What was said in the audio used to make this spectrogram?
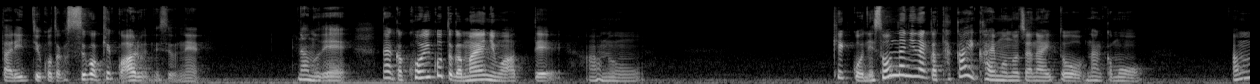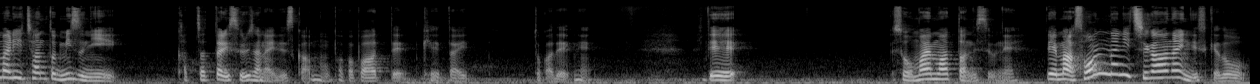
たりっていうことがすごい結構あるんですよね。なのでなんかこういうことが前にもあってあの結構ねそんなになんか高い買い物じゃないとなんかもうあんまりちゃんと見ずに買っちゃったりするじゃないですか。もうパパパって携帯とかでね。でそう前もあったんですよね。でまあそんなに違わないんですけど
